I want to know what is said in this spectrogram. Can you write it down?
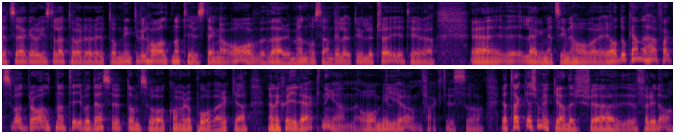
fastighetsägare och installatörer där ute, om ni inte vill ha alternativ, stänga av värmen och sen dela ut ylletröjor till era eh, lägenhetsinnehavare, ja då kan det här faktiskt vara ett bra alternativ och dessutom så kommer det att påverka energiräkningen och miljön faktiskt. Så jag tackar så mycket Anders eh, för idag.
